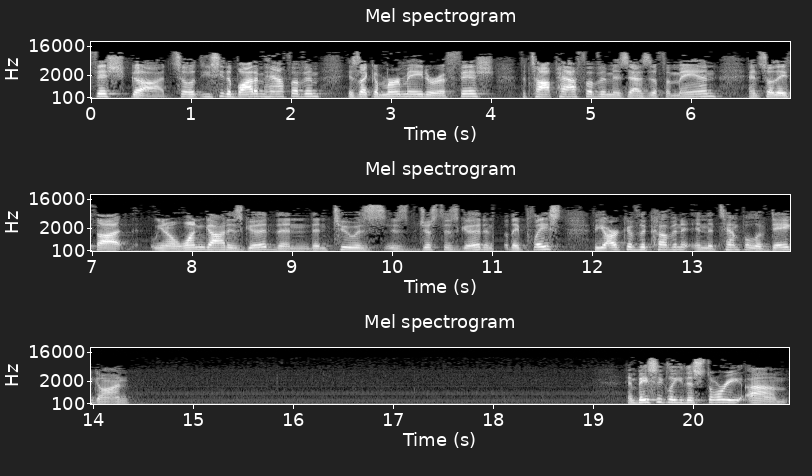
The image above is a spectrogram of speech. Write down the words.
fish god. So you see the bottom half of him is like a mermaid or a fish. The top half of him is as if a man. And so they thought, you know, one God is good, then, then two is, is just as good. And so they placed the Ark of the Covenant in the temple of Dagon. And basically, the story um,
